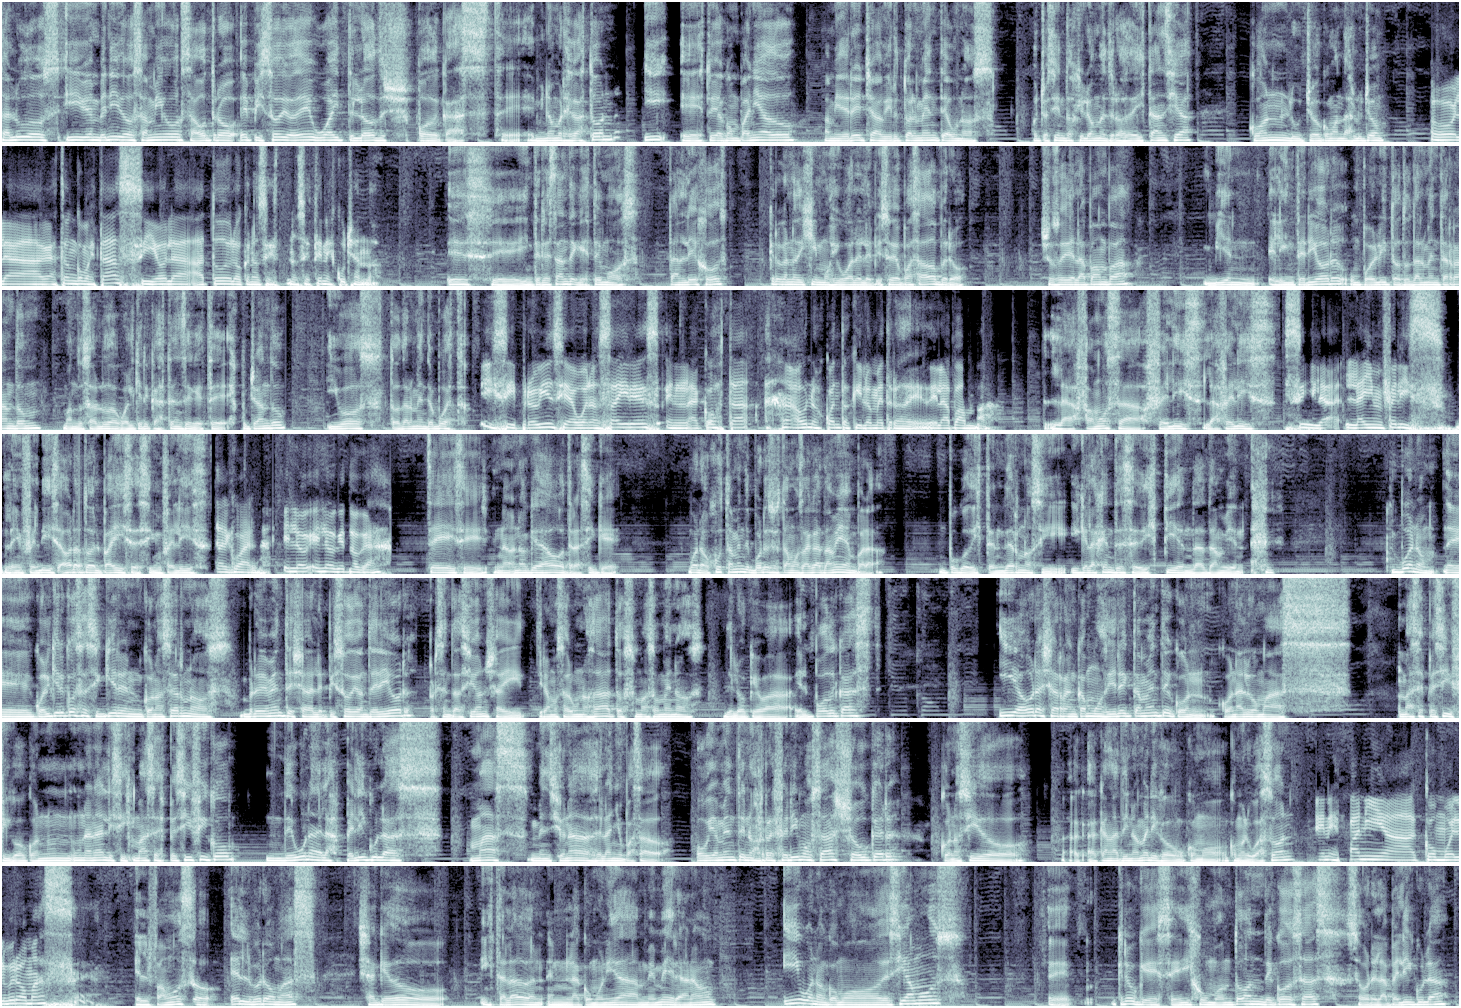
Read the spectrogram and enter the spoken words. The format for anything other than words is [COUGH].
Saludos y bienvenidos amigos a otro episodio de White Lodge Podcast. Eh, mi nombre es Gastón y eh, estoy acompañado a mi derecha virtualmente a unos 800 kilómetros de distancia con Lucho. ¿Cómo andas Lucho? Hola Gastón, ¿cómo estás? Y hola a todos los que nos, nos estén escuchando. Es eh, interesante que estemos tan lejos. Creo que no dijimos igual el episodio pasado, pero yo soy de La Pampa bien el interior, un pueblito totalmente random. Mando saludo a cualquier castense que esté escuchando. Y vos totalmente opuesto. Y sí, provincia de Buenos Aires, en la costa, [LAUGHS] a unos cuantos kilómetros de, La Pampa. La famosa feliz, la feliz. Sí, la, la, infeliz. La infeliz. Ahora todo el país es infeliz. Tal cual. Es lo, es lo que toca. Sí, sí, no, no queda otra. Así que, bueno, justamente por eso estamos acá también, para un poco distendernos y, que la gente se distienda también. [LAUGHS] Bueno, eh, cualquier cosa si quieren conocernos brevemente ya el episodio anterior, presentación, ya ahí tiramos algunos datos más o menos de lo que va el podcast. Y ahora ya arrancamos directamente con, algo más, más específico, con un, un análisis más específico de una de las películas más mencionadas del año pasado. Obviamente nos referimos a Joker conocido acá en Latinoamérica como, como el Guasón. En España como el Bromas. El famoso El Bromas ya quedó instalado en, la comunidad memera, ¿no? Y bueno, como decíamos, eh, creo que se dijo un montón de cosas sobre la película.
